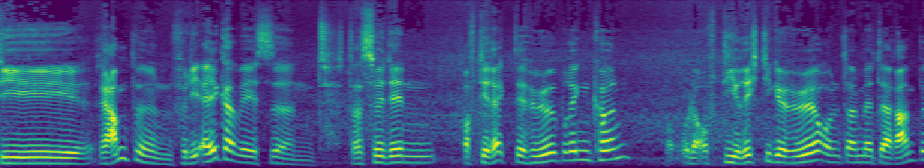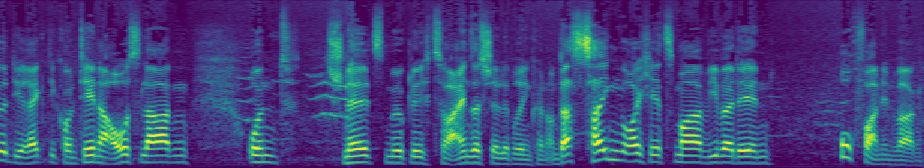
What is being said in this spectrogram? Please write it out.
die Rampen für die LKWs sind, dass wir den auf direkte Höhe bringen können oder auf die richtige Höhe und dann mit der Rampe direkt die Container ausladen und schnellstmöglich zur Einsatzstelle bringen können. Und das zeigen wir euch jetzt mal, wie wir den hochfahren, den Wagen.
